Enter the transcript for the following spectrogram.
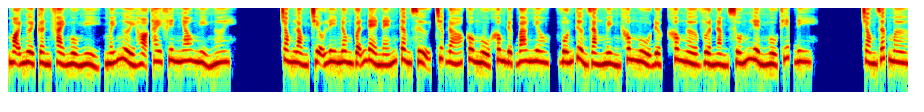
mọi người cần phải ngủ nghỉ, mấy người họ thay phiên nhau nghỉ ngơi. Trong lòng Triệu Ly Nông vẫn đè nén tâm sự, trước đó cô ngủ không được bao nhiêu, vốn tưởng rằng mình không ngủ được, không ngờ vừa nằm xuống liền ngủ thiếp đi. Trong giấc mơ,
